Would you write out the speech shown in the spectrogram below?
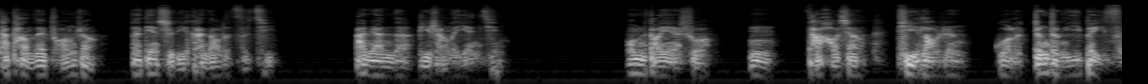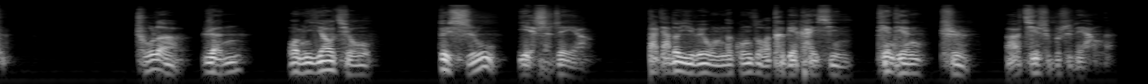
他躺在床上。在电视里看到了自己，安然的闭上了眼睛。我们导演说：“嗯，他好像替老人过了整整一辈子。除了人，我们要求对食物也是这样。大家都以为我们的工作特别开心，天天吃啊，其实不是这样的。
